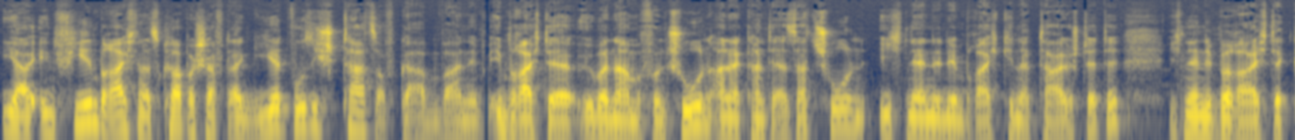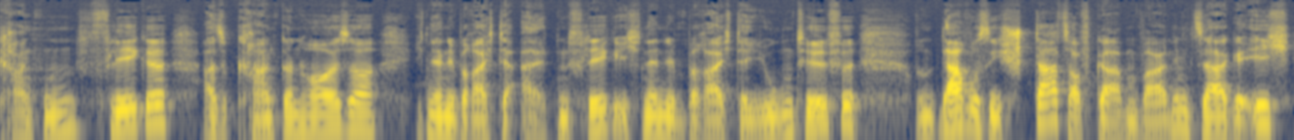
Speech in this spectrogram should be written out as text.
ja in vielen Bereichen als Körperschaft agiert, wo sie Staatsaufgaben wahrnimmt. Im Bereich der Übernahme von Schulen, anerkannte Ersatzschulen. Ich nenne den Bereich Kindertagesstätte. Ich nenne den Bereich der Krankenpflege, also Krankenhäuser. Ich nenne den Bereich der Altenpflege. Ich nenne den Bereich der Jugendhilfe. Und da, wo sie Staatsaufgaben wahrnimmt, sage ich,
